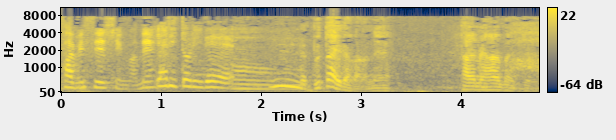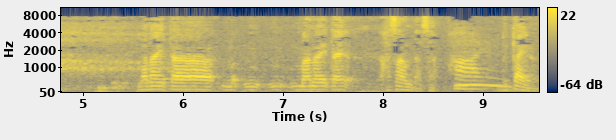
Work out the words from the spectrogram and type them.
サービス精神がね。やりとりで。ううん。ん。で舞台だからね。対面販売ってまな板ままな板挟んださ。はい。舞台なの。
